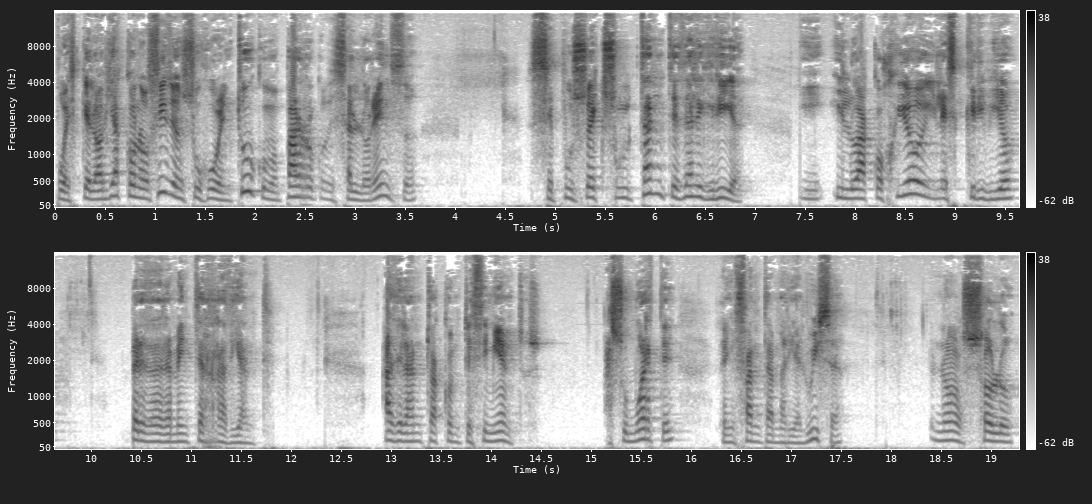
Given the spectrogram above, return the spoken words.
pues que lo había conocido en su juventud como párroco de San Lorenzo, se puso exultante de alegría y, y lo acogió y le escribió verdaderamente radiante. Adelanto acontecimientos. A su muerte, la infanta María Luisa no sólo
